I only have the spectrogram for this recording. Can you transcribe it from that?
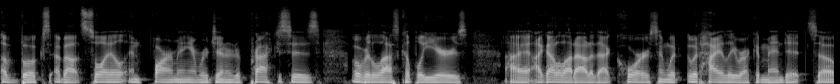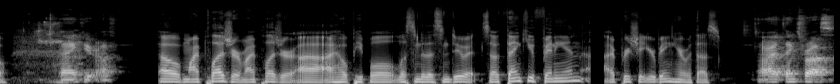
of books about soil and farming and regenerative practices over the last couple years, I, I, got a lot out of that course and would, would highly recommend it. So, thank you, Russ. Oh, my pleasure. My pleasure. Uh, I hope people listen to this and do it. So thank you, Finian. I appreciate your being here with us. All right. Thanks, Ross.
